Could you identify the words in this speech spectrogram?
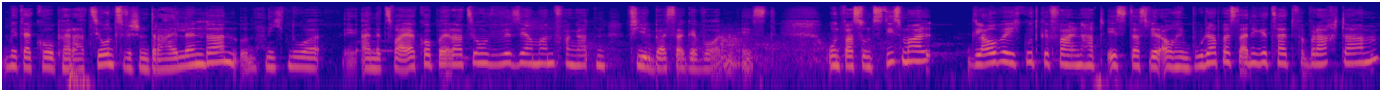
mit der Kooperation zwischen drei Ländern und nicht nur eine Zweierkooperation, wie wir sie am Anfang hatten, viel besser geworden ist. Und was uns diesmal, glaube ich, gut gefallen hat, ist, dass wir auch in Budapest einige Zeit verbracht haben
